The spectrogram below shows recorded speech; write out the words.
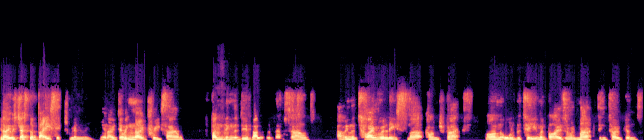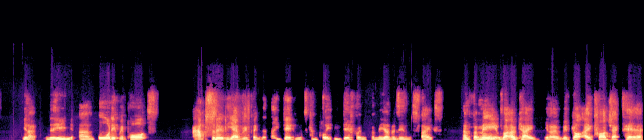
You know, it was just the basics, really, you know, doing no pre sale, funding mm-hmm. the development themselves, having the time release smart contracts on all of the team advisor and marketing tokens, you know, the um, audit reports, absolutely everything that they did was completely different from the others in the space. And for me, it was like, okay, you know, we've got a project here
